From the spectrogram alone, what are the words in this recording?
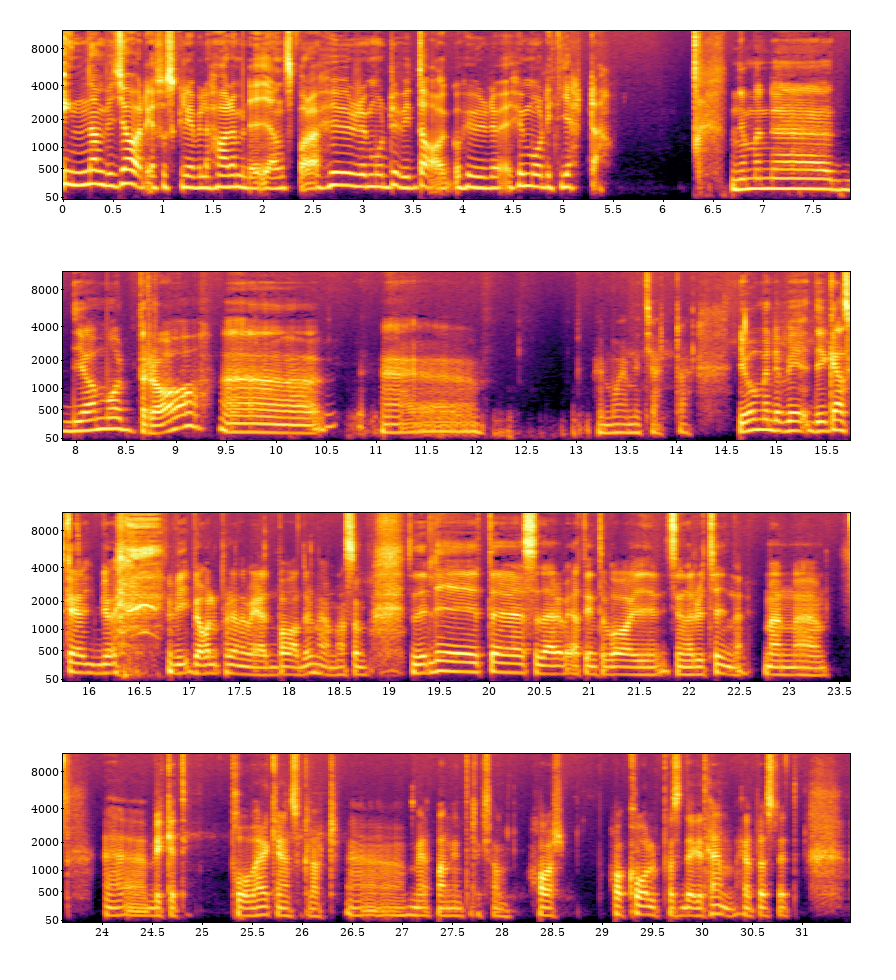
innan vi gör det så skulle jag vilja höra med dig Jens, bara, hur mår du idag och hur, hur mår ditt hjärta? Ja, men, eh, jag mår bra. Uh, uh, hur mår jag i mitt hjärta? Jo, men det, det är ganska... Vi, vi håller på att renovera ett badrum hemma. Som, så det är lite sådär att inte vara i sina rutiner. Men uh, vilket påverkar en såklart. Eh, med att man inte liksom har ha koll på sitt eget hem helt plötsligt.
